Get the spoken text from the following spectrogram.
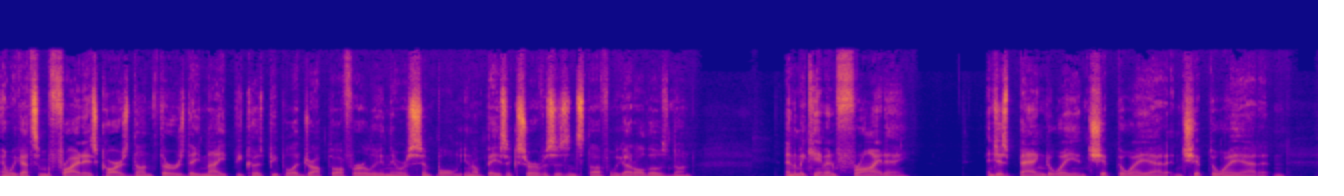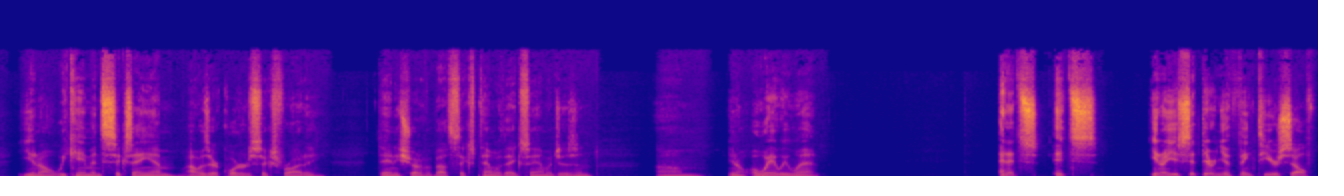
And we got some of Friday's cars done Thursday night because people had dropped off early and they were simple, you know, basic services and stuff. And we got all those done. And then we came in Friday and just banged away and chipped away at it and chipped away at it. And, you know, we came in 6 a.m. I was there quarter to 6 Friday. Danny showed up about 6.10 with egg sandwiches. And, um, you know, away we went. And it's, it's, you know, you sit there and you think to yourself,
